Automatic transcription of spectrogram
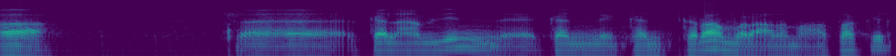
آه. فكان عاملين كان كان كرامر على ما أعتقد.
